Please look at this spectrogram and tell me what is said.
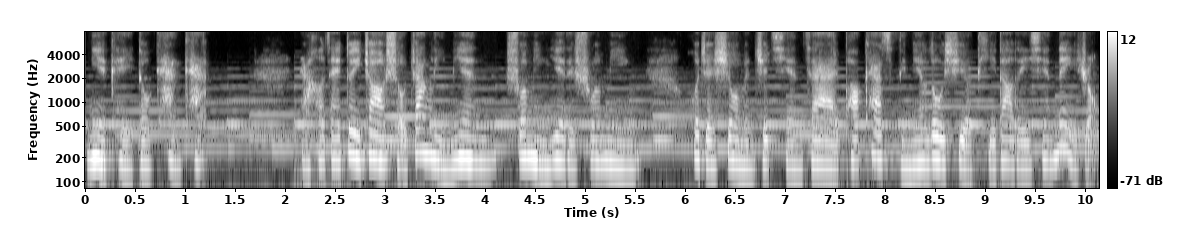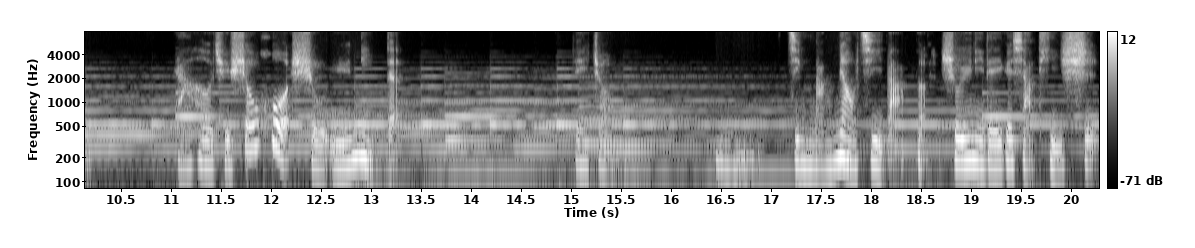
你也可以都看看，然后再对照手账里面说明页的说明，或者是我们之前在 Podcast 里面陆续有提到的一些内容，然后去收获属于你的这种嗯锦囊妙计吧，属于你的一个小提示。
